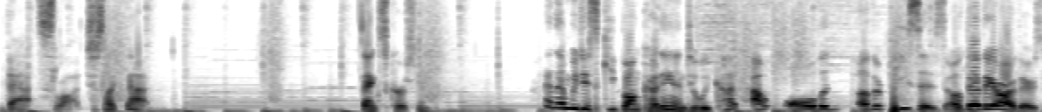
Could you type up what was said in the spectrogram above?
that slot, just like that. Thanks, Kirsten. And then we just keep on cutting until we cut out all the other pieces. Oh, there they are. There's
